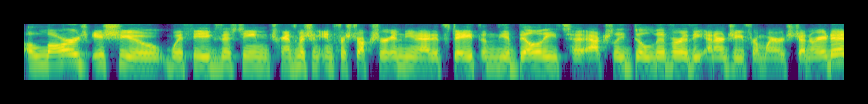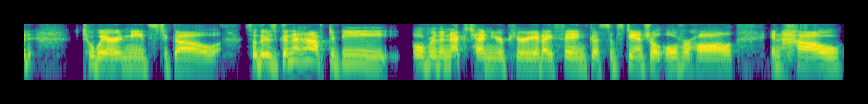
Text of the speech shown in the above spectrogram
a large issue with the existing transmission infrastructure in the United States and the ability to actually deliver the energy from where it's generated to where it needs to go. So there's going to have to be over the next 10 year period I think a substantial overhaul in how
